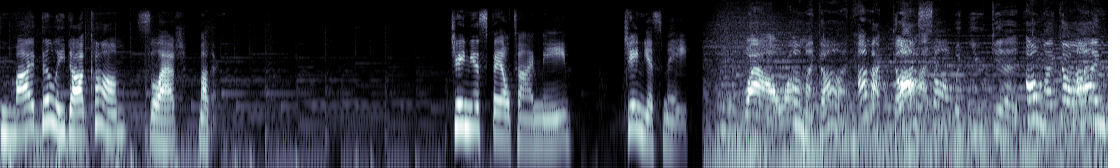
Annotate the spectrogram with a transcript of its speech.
mybillie.com slash mother. Genius fail time, me. Genius me. Wow. Oh my god. Oh my God. I saw what you did. Oh my god. I'm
